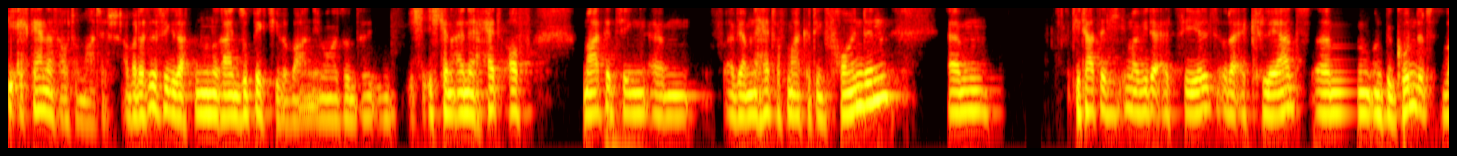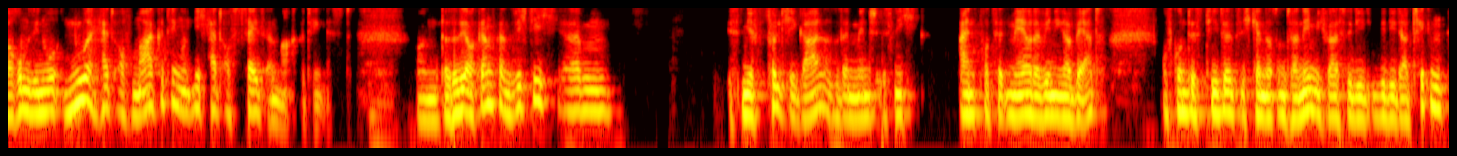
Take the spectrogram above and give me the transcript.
die erklären das automatisch. Aber das ist, wie gesagt, nur eine rein subjektive Wahrnehmung. Also ich, ich kenne eine Head of Marketing, ähm, wir haben eine Head of Marketing Freundin, ähm, die tatsächlich immer wieder erzählt oder erklärt ähm, und begründet, warum sie nur, nur Head of Marketing und nicht Head of Sales and Marketing ist. Und das ist ja auch ganz, ganz wichtig. Ähm, ist mir völlig egal. Also der Mensch ist nicht ein Prozent mehr oder weniger wert aufgrund des Titels. Ich kenne das Unternehmen, ich weiß, wie die, wie die da ticken.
